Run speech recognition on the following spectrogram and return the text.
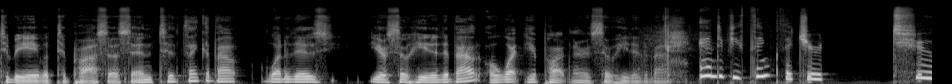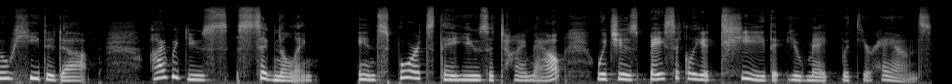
to be able to process and to think about what it is you're so heated about or what your partner is so heated about. And if you think that you're too heated up, I would use signaling. In sports, they use a timeout, which is basically a T that you make with your hands.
